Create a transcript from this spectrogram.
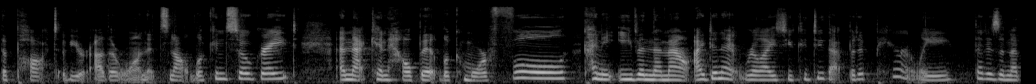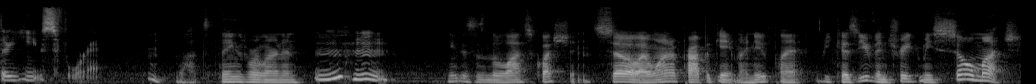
the pot of your other one that's not looking so great, and that can help it look more full, kind of even them out. I didn't realize you could do that, but apparently that is another use for it. Hmm, lots of things we're learning. Mm hmm. I think this is the last question. So, I want to propagate my new plant because you've intrigued me so much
